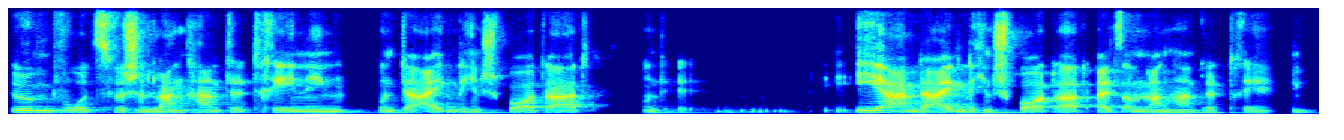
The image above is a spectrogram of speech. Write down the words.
irgendwo zwischen Langhanteltraining und der eigentlichen Sportart und äh, eher an der eigentlichen Sportart als am Langhanteltraining.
